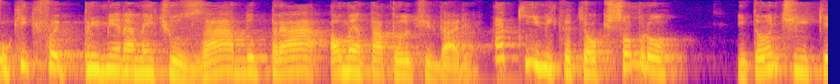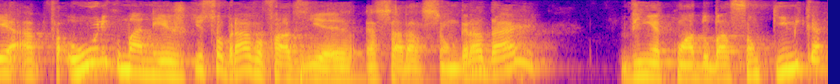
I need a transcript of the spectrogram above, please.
O que, que foi primeiramente usado para aumentar a produtividade? A química, que é o que sobrou. Então tinha que. O único manejo que sobrava fazia essa aração gradagem, vinha com adubação química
